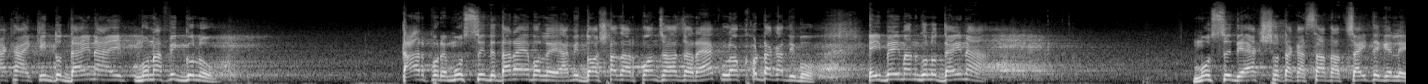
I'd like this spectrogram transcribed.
দেখায়, কিন্তু দেয় না এই মুনাফিকগুলো তারপরে মসজিদে দাঁড়ায় বলে, আমি দশ হাজার, পঞ্চাশ হাজার, এক লক্ষ টাকা দিব। এই বেইমানগুলো দেয় না। মসজিদে একশো টাকা চাঁদা চাইতে গেলে,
